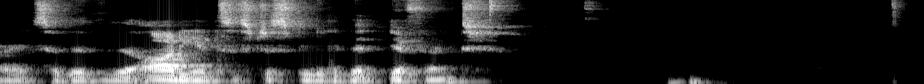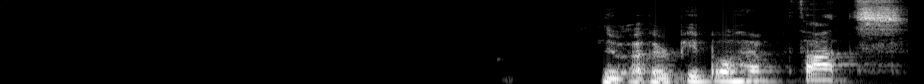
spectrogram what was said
right? So the, the audience is just a little bit different. do other people have thoughts?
